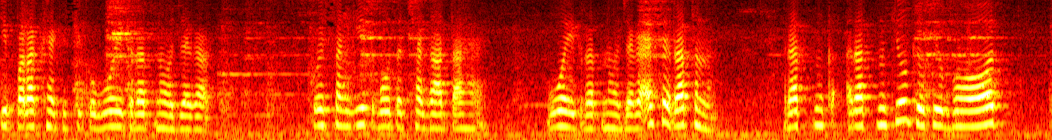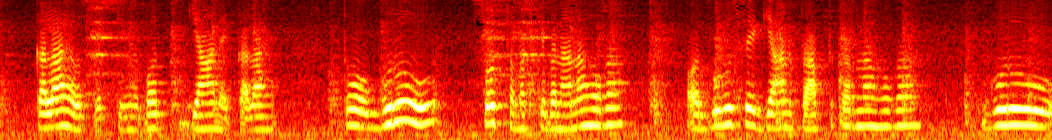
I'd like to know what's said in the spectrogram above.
की परख है किसी को, वो एक रत्न हो जाएगा। कोई संगीत बहुत अच्छा गाता है, वो एक रत्न हो जाएगा। ऐसे रत्न रत्न रत्न क्यों? क्योंकि वो बहुत कला है उस व्यक्ति में, बहुत ज्ञान है, कला है। तो गुरु सोच समझ के बनाना होगा और गुरु से ज्ञान प्राप्त करना होगा। गुरु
